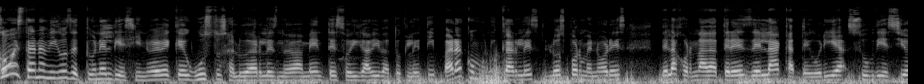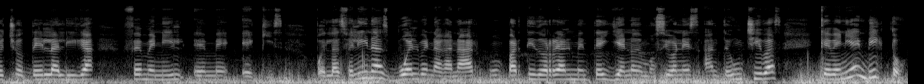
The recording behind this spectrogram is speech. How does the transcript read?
¿Cómo están amigos de Túnel 19? Qué gusto saludarles nuevamente. Soy Gaby Batocletti para comunicarles los pormenores de la jornada 3 de la categoría sub-18 de la Liga Femenil MX. Pues las felinas vuelven a ganar un partido realmente lleno de emociones ante un Chivas que venía invicto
